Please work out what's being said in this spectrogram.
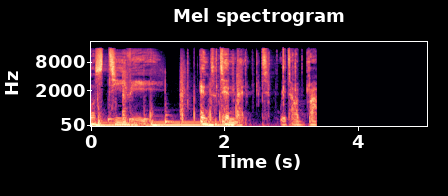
Badmus TV. Entertainment without bounds.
